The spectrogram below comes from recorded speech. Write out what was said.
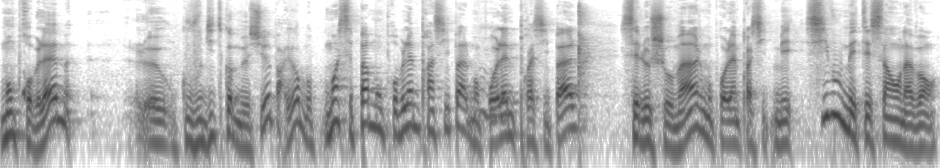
mon problème, le, vous dites comme monsieur, par exemple, moi, c'est pas mon problème principal. Mon mmh. problème principal, c'est le chômage. Mon problème principal. Mais si vous mettez ça en avant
